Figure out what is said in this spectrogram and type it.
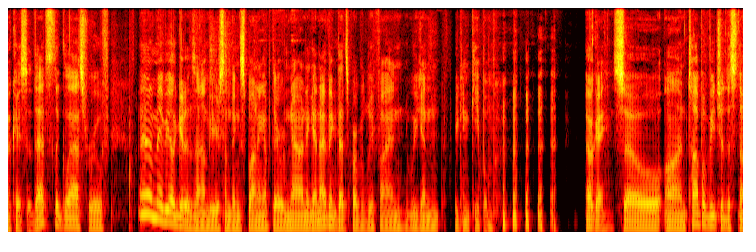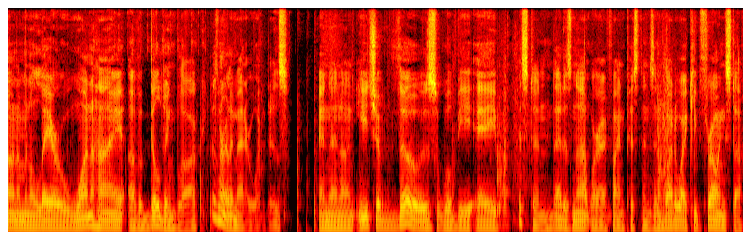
Okay, so that's the glass roof. Eh, maybe I'll get a zombie or something spawning up there now and again. I think that's probably fine. We can we can keep them. Okay, so on top of each of the stone, I'm going to layer one high of a building block. Doesn't really matter what it is. And then on each of those will be a piston. That is not where I find pistons. And why do I keep throwing stuff?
